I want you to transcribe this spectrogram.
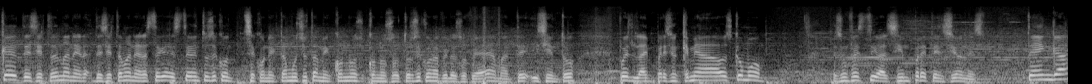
que de cierta manera, de cierta manera este, este evento se, conecta mucho también con, nosotros y con la filosofía de Diamante y siento pues la impresión que me ha dado es como es un festival sin pretensiones. Tenga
